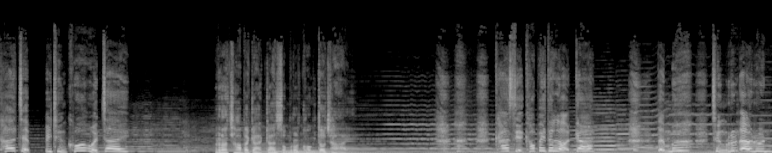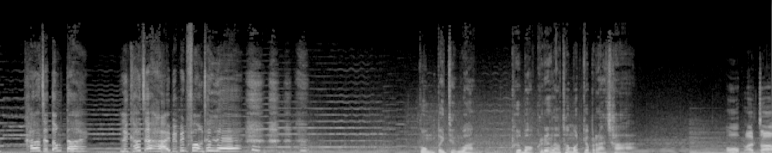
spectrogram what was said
ข้าเจ็บ ไปถึงขั้วหัวใจ ราชาประกาศการสมรสของเจ้าชาย ข้าเสียเขาไปตลอดกาล แต่เมื่อถึงรุ่นอารุณ ข้าจะต้องตาย และข้าจะหายไปเป็นฟองทะเลพุ่งไปถึงวังเพื่อบอกเรื่องราวทั้งหมดกับราชา โอ้พระเจ้า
